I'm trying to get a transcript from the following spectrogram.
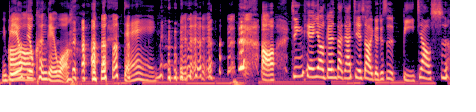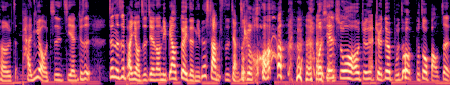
你别又哦丢坑给我。dang。好，今天要跟大家介绍一个，就是比较适合朋友之间，就是真的是朋友之间哦，你不要对着你的上司讲这个话。我先说哦，就是绝对不做不做保证，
